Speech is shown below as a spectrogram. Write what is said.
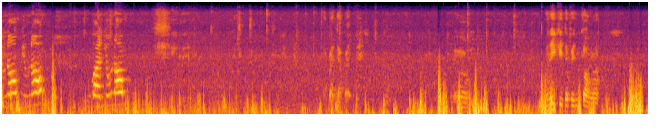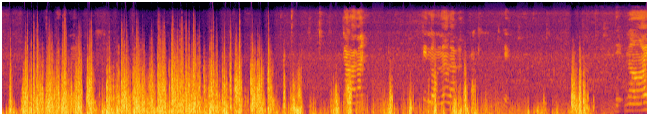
อนมหิวนมจับไปจับไปเออวันนี้กินจะเป็นกล่องอะน่ารักไหมกินนมน่ารักอะเด็กเด็กน้อย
